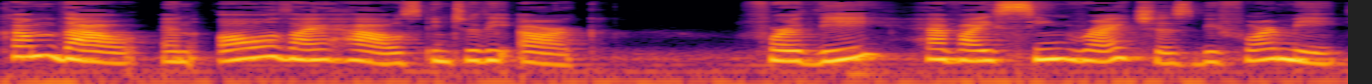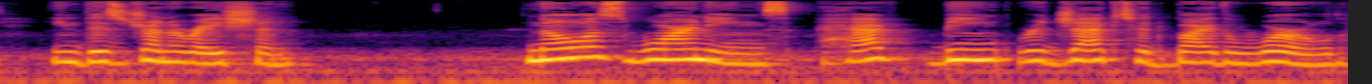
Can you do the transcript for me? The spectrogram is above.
Come thou and all thy house into the ark, for thee have I seen righteous before me in this generation. Noah's warnings have been rejected by the world,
